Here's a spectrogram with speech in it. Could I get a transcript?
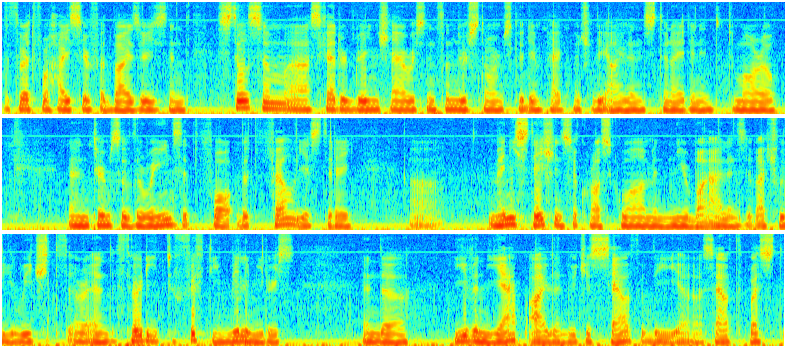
the threat for high surf advisories and still some uh, scattered rain showers and thunderstorms could impact much of the islands tonight and into tomorrow. In terms of the rains that fall that fell yesterday, uh, many stations across Guam and nearby islands have actually reached around 30 to 50 millimeters, and uh, even Yap Island, which is south of the uh, southwest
